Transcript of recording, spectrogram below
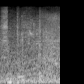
Shoot!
